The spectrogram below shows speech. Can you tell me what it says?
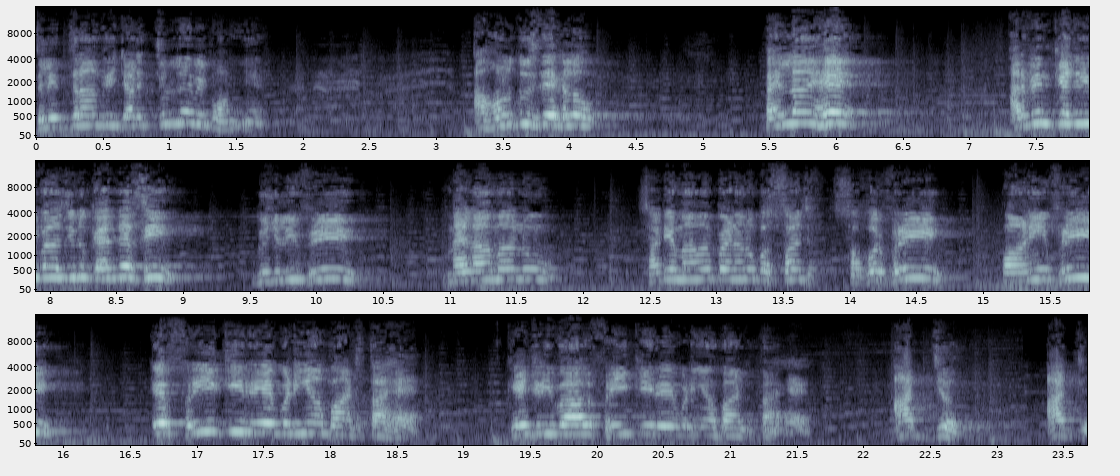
ਦਲਿੱਦਰਾਂ ਦੀ ਜੜ ਚੁੱਲ੍ਹੇ ਵੀ ਪਾਉਣੀ ਹੈ। ਆ ਹੁਣ ਤੁਸੀਂ ਦੇਖ ਲਓ। ਪਹਿਲਾਂ ਇਹ ਅਰਵਿੰਦ ਕੇਜਰੀਵਾਲ ਜੀ ਨੂੰ ਕਹਿੰਦੇ ਸੀ, ਬਿਜਲੀ ਫ੍ਰੀ ਮਹਿਲਾਵਾਂ ਨੂੰ, ਸਾਡੀਆਂ ਮਾਵਾਂ ਭੈਣਾਂ ਨੂੰ ਬੱਸਾਂ 'ਚ ਸਫ਼ਰ ਫ੍ਰੀ ਪਾਣੀ ਫ੍ਰੀ ਇਹ ਫ੍ਰੀ ਕੀ ਰੇਵੜੀਆਂ ਬਾਂਟਦਾ ਹੈ? ਕੇਜਰੀਵਾਲ ਫ੍ਰੀ ਕੀ ਰੇਵੜੀਆਂ ਬਾਂਟਦਾ ਹੈ? ਅੱਜ ਅੱਜ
